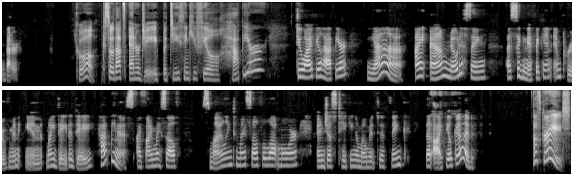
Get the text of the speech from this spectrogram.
better. Cool. So that's energy, but do you think you feel happier? Do I feel happier? Yeah, I am noticing a significant improvement in my day to day happiness. I find myself smiling to myself a lot more and just taking a moment to think that I feel good. That's great.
